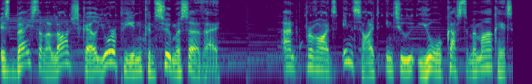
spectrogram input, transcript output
is based on a large-scale European consumer survey and provides insight into your customer market.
